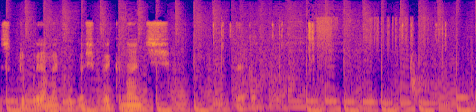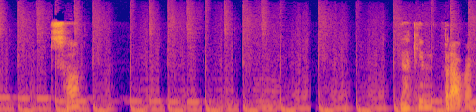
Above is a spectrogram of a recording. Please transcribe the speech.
Spróbujemy kogoś pyknąć. Tego. Co? Jakim prawem?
